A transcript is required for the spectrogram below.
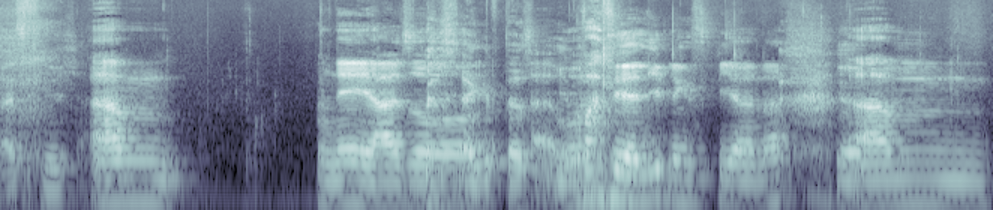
Weiß ich nicht. Ähm, nee, also. Ergibt das äh, wo waren wir? Lieblingsbier, ne? Ja. Ähm,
